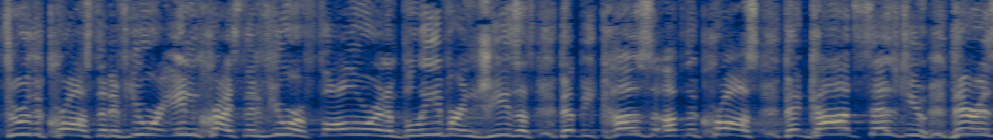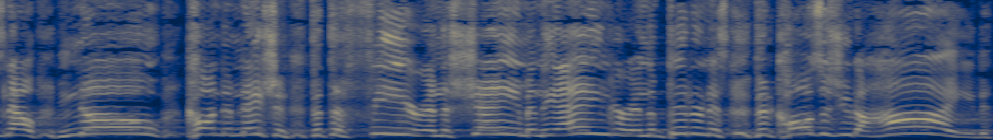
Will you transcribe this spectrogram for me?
through the cross, that if you are in Christ, that if you are a follower and a believer in Jesus, that because of the cross, that God says to you, there is now no condemnation. That the fear and the shame and the anger and the bitterness that causes you to hide,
